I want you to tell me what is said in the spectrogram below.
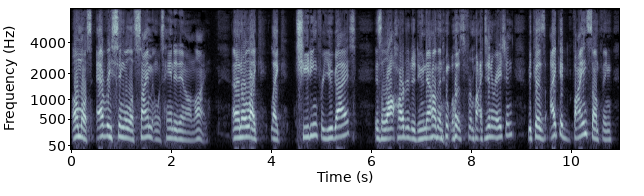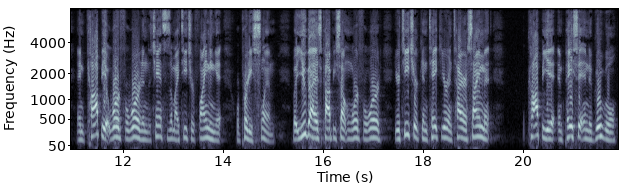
almost every single assignment was handed in online. And I know like, like cheating for you guys is a lot harder to do now than it was for my generation because I could find something and copy it word for word and the chances of my teacher finding it were pretty slim. But you guys copy something word for word. Your teacher can take your entire assignment, copy it, and paste it into Google,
